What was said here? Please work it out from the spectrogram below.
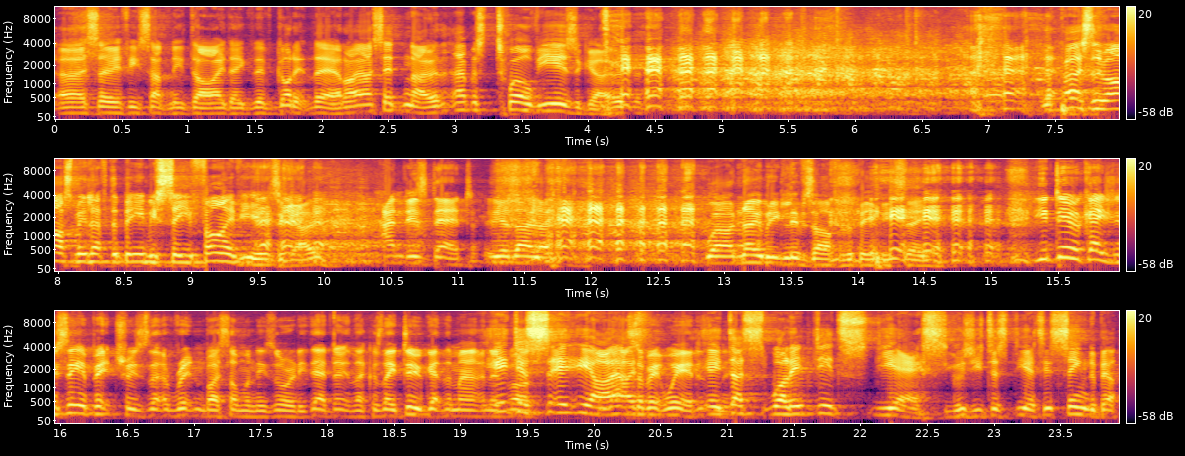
Uh, so if he suddenly died, they, they've got it there. And I, I said, no, that was 12 years ago. the person who asked me left the BBC five years ago. And is dead. Yeah, no, no. well, nobody lives after the BBC. You do occasionally see obituaries that are written by someone who's already dead, don't you? Because they do get them out in It advance. just, it, yeah, And that's I- a bit weird, it? it does. Well, it, it's yes, because you just yes, it seemed a bit.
